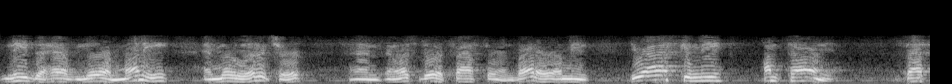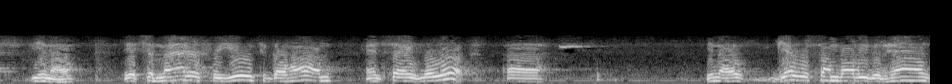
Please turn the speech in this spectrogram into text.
need to have more money and more literature, and, and let's do it faster and better. I mean, you're asking me I'm telling you, that's, you know, it's a matter for you to go home and say, well, look, uh, you know, get with somebody that has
